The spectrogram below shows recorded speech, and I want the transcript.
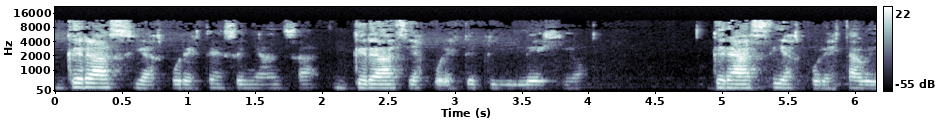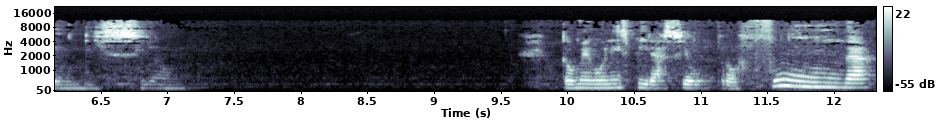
Gracias por esta enseñanza, gracias por este privilegio, gracias por esta bendición. Tomen una inspiración profunda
